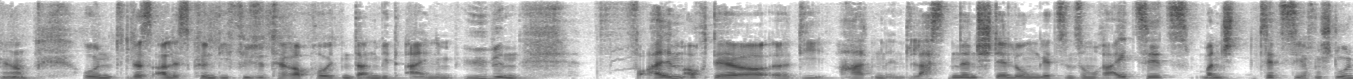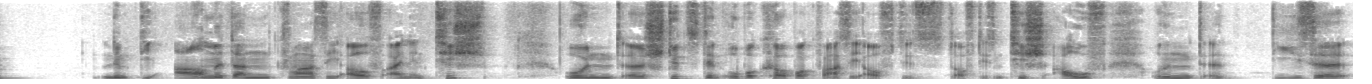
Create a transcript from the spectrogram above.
Ja, und das alles können die Physiotherapeuten dann mit einem üben vor allem auch der, äh, die atementlastenden Stellungen. Jetzt in so einem Reitsitz, man setzt sich auf den Stuhl, nimmt die Arme dann quasi auf einen Tisch und äh, stützt den Oberkörper quasi auf, dieses, auf diesen Tisch auf und äh, diese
